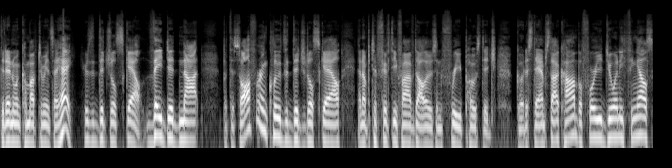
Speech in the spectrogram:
Did anyone come up to me and say, hey, here's a digital scale? They did not. But this offer includes a digital scale and up to $55 in free postage. Go to stamps.com before you do anything else.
